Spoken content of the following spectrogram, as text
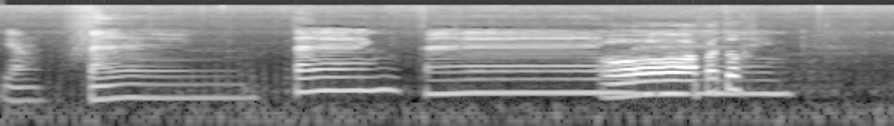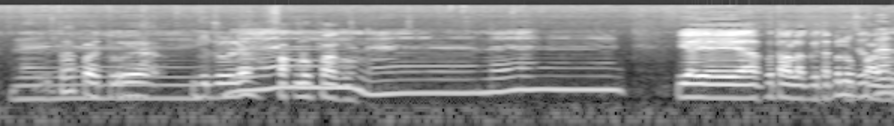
Yang teng teng teng. Oh, apa tuh? Itu apa tuh ya? Judulnya? Fuck, lupa gua. Iya iya iya aku tahu lagu tapi Itu lupa. kan.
